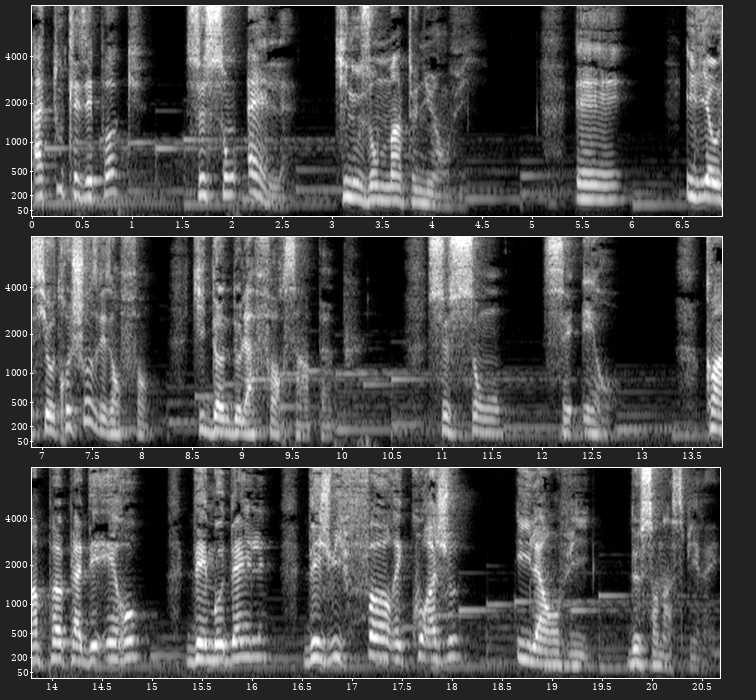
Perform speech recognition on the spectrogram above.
À toutes les époques, ce sont elles qui nous ont maintenus en vie. Et il y a aussi autre chose, les enfants, qui donne de la force à un peuple. Ce sont ses héros. Quand un peuple a des héros, des modèles, des juifs forts et courageux, il a envie de s'en inspirer.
